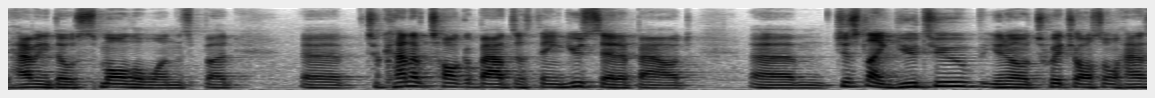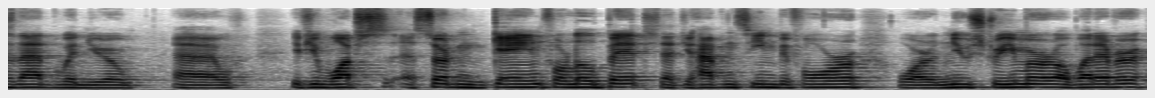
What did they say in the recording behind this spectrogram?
having those smaller ones. But uh, to kind of talk about the thing you said about um, just like YouTube, you know, Twitch also has that when you're uh, if you watch a certain game for a little bit that you haven't seen before or a new streamer or whatever,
